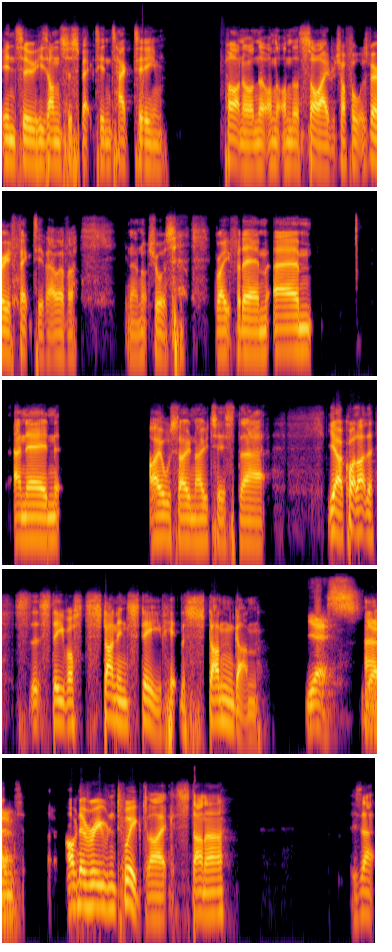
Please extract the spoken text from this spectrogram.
into his unsuspecting tag team partner on the on the, on the side which i thought was very effective however you know i'm not sure it's great for them. Um and then i also noticed that yeah i quite like the that steve Aust- stunning steve hit the stun gun Yes. Yeah. and I've never even twigged like stunner. Is that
